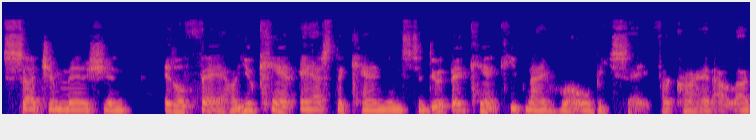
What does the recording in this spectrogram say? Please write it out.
such a mission, it'll fail. You can't ask the Kenyans to do it. They can't keep Nairobi safe for crying out loud.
